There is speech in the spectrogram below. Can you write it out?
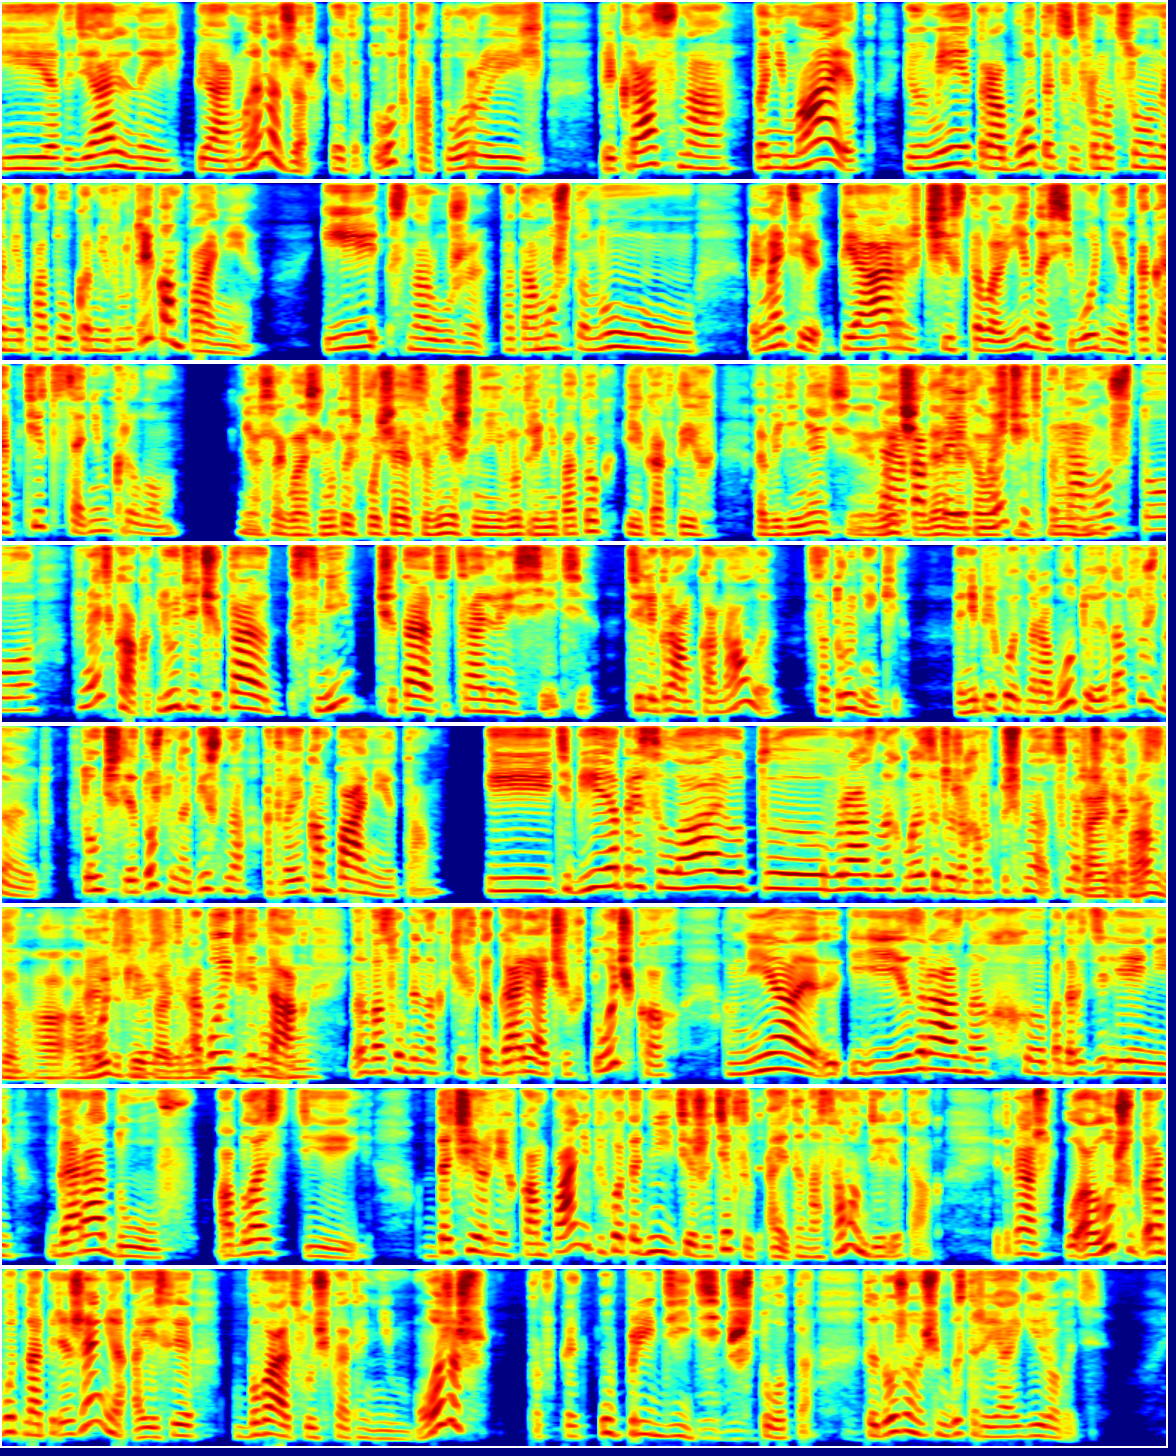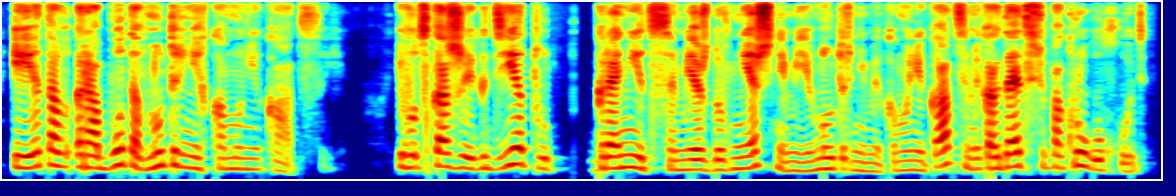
И идеальный пиар-менеджер – это тот, который прекрасно понимает и умеет работать с информационными потоками внутри компании и снаружи. Потому что, ну, Понимаете, пиар чистого вида сегодня такая птица с одним крылом. Я согласен. Ну, то есть, получается, внешний и внутренний поток, и как-то их объединять, э, да, мэчить, как-то да, их того, мэчить, что... потому угу. что, понимаете как, люди читают СМИ, читают социальные сети, телеграм-каналы, сотрудники. Они приходят на работу и это обсуждают. В том числе то, что написано о твоей компании там и тебе присылают э, в разных мессенджерах. А вот смотри, а что это написано. правда? А, а будет ли так? Да? А будет ли угу. так? В особенно каких-то горячих точках мне из разных подразделений городов, областей, дочерних компаний приходят одни и те же тексты, а это на самом деле так. И ты понимаешь, а лучше работать на опережение, а если бывают случаи, когда ты не можешь, так сказать, упредить mm-hmm. что-то, ты должен очень быстро реагировать. И это работа внутренних коммуникаций. И вот скажи, где тут граница между внешними и внутренними коммуникациями, когда это все по кругу ходит?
